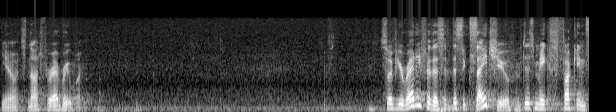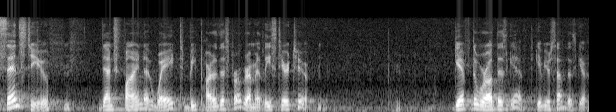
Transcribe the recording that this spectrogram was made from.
you know, it's not for everyone. So if you're ready for this, if this excites you, if this makes fucking sense to you, then find a way to be part of this program, at least tier two. Give the world this gift. Give yourself this gift.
